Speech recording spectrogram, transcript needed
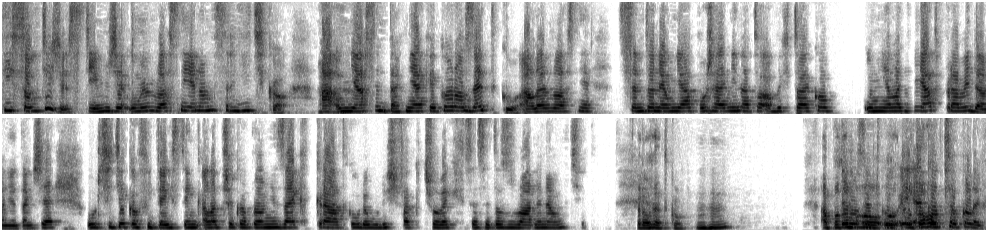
té soutěže s tím, že umím vlastně jenom srdíčko. A uměla jsem tak nějak jako rozetku, ale vlastně jsem to neuměla pořádně na to, abych to jako uměla dělat pravidelně, takže určitě coffee tasting, ale překvapilo mě za jak krátkou dobu, když fakt člověk chce se to zvládne naučit. Rozetku. Mhm. A potom Rozetku, o, o, i u toho, jako cokoliv.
